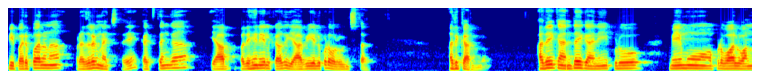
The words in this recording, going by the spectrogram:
మీ పరిపాలన ప్రజలకు నచ్చితే ఖచ్చితంగా యా పదిహేను ఏళ్ళు కాదు యాభై ఏళ్ళు కూడా వాళ్ళు ఉంచుతారు అధికారంలో. అదే అంతేగాని ఇప్పుడు మేము అప్పుడు వాళ్ళు one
